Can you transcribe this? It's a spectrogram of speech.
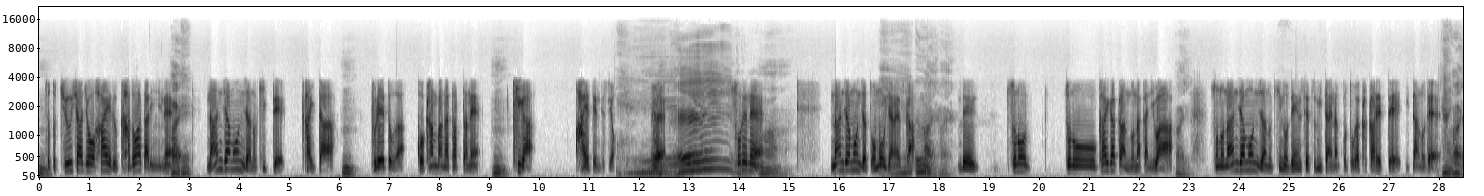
うんちょっと駐車場入る角あたりにね、はい。なんじゃもんじゃの木って書いたうん。プレートが、こう看板が立ったね、うん。木が生えてんですよ。ええええ。それねあなんじゃもんじゃと思うじゃないですか。うん。あはいで、その、その絵画館の中には、はい。はい。そのなんじゃもんじゃの木の伝説みたいなことが書かれていたので、はい。はい。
